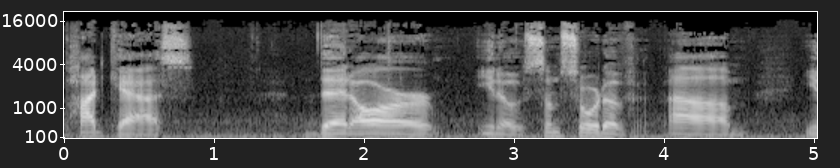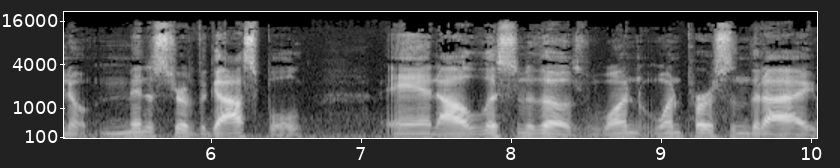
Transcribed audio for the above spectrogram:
podcasts that are you know some sort of um, you know, minister of the gospel, and I'll listen to those. One one person that I,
